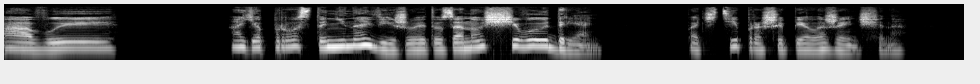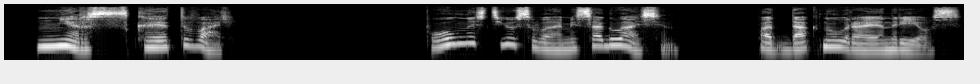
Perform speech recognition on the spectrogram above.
а вы... А я просто ненавижу эту заносчивую дрянь, почти прошипела женщина. Мерзкая тварь. Полностью с вами согласен, поддакнул Райан Риос.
